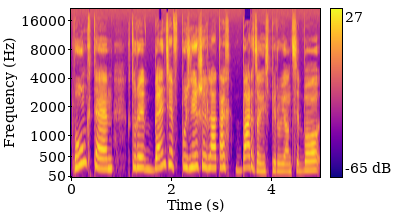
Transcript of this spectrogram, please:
punktem, który będzie w późniejszych latach bardzo inspirujący, bo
